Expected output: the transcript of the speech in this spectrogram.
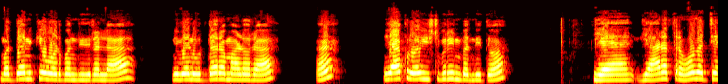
ಮಧ್ಯಾಹ್ನಕ್ಕೆ ಓಡ್ ಬಂದಿದ್ರಲ್ಲ, ನೀವೇನು ಉದ್ಧಾರ ಮಾಡೋರಾ? ಹಾ ಯಾಕ್ರೋ ಇಷ್ಟು ಬಿರಿನ್ ಬಂದಿದ್ದು? ಏ ಯಾರ ಹತ್ರ ಹೋಗಜ್ಜೆ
